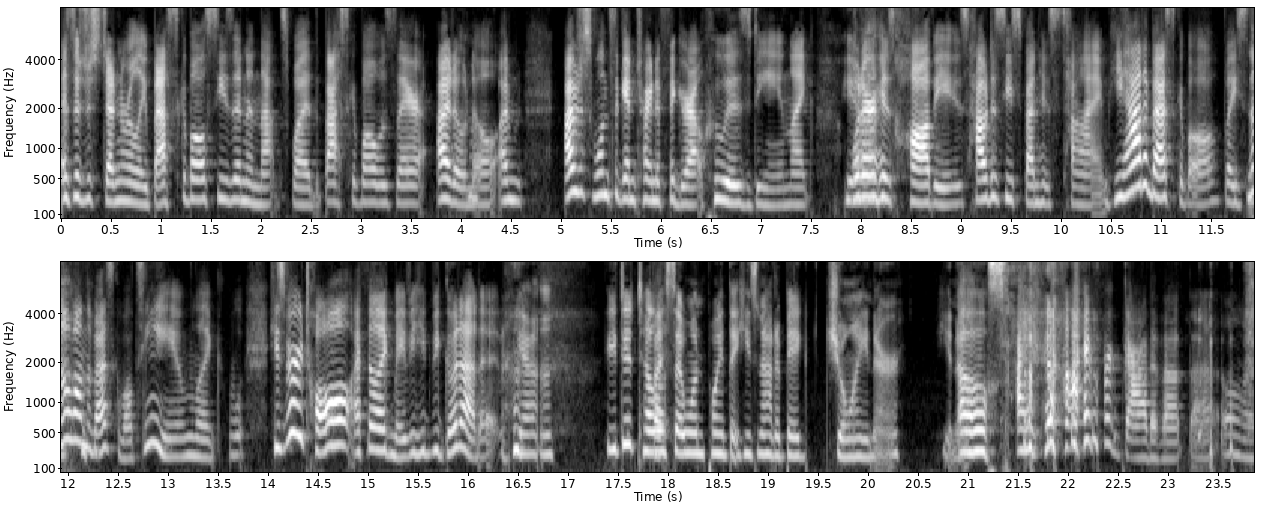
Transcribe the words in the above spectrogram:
Is it just generally basketball season and that's why the basketball was there? I don't know. I'm I'm just once again trying to figure out who is Dean. Like what are his hobbies? How does he spend his time? He had a basketball, but he's not on the basketball team. Like he's very tall. I feel like maybe he'd be good at it. Yeah. He did tell But- us at one point that he's not a big joiner, you know. Oh, I, I forgot about that. Oh my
